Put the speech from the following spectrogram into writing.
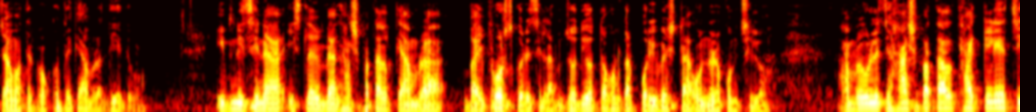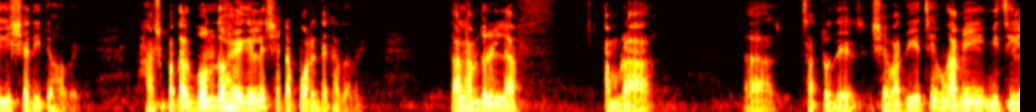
জামাতের পক্ষ থেকে আমরা দিয়ে দেব। ইবনি সিনা ইসলামী ব্যাংক হাসপাতালকে আমরা বাই ফোর্স করেছিলাম, যদিও তখনকার পরিবেশটা অন্যরকম ছিল। আমরা বলেছি হাসপাতাল থাকলে চিকিৎসা দিতে হবে। হাসপাতাল বন্ধ হয়ে গেলে সেটা পরে দেখা যাবে। তা আলহামদুলিল্লাহ, আমরা ছাত্রদের সেবা দিয়েছি এবং আমি মিছিল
